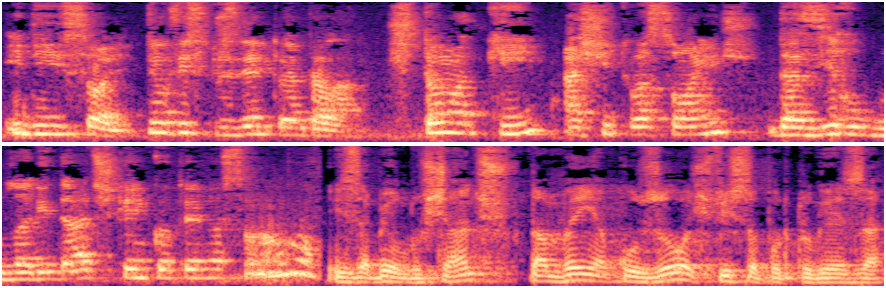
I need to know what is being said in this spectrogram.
e disse, olha, senhor vice-presidente do MPLA, estão aqui as situações das irregularidades que encontrei na Sonangol. Isabel dos Santos também acusou a justiça portuguesa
